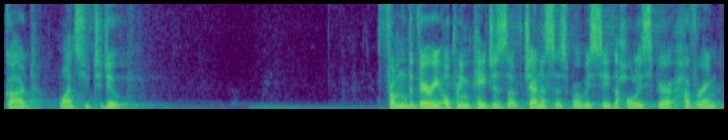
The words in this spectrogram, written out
God wants you to do? From the very opening pages of Genesis, where we see the Holy Spirit hovering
